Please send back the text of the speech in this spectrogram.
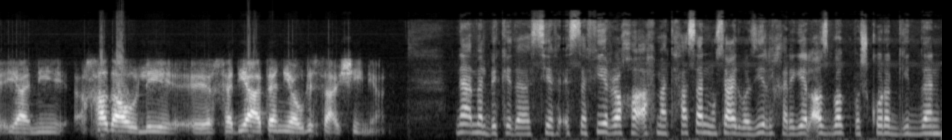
يعني خضعوا لخديعة تانية ولسه عايشين يعني. نأمل بكده السفير رخا أحمد حسن مساعد وزير الخارجية الأسبق بشكرك جدا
